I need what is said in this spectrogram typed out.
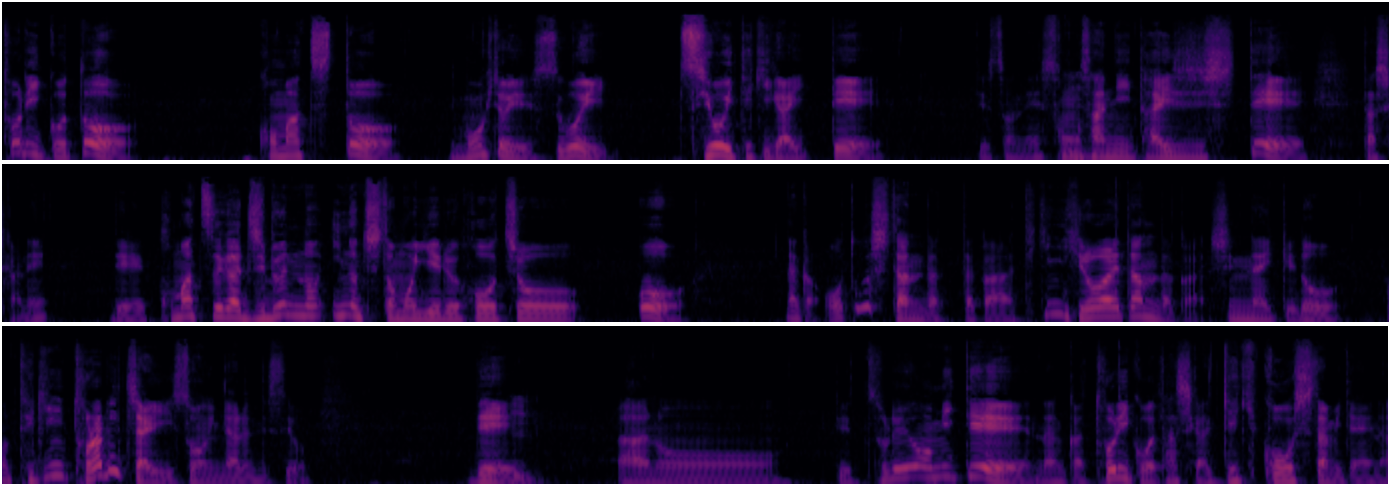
トリコと小松ともう一人すごい強い敵がいてでそのね。その3人対峙して、確かね。で小松が自分の命ともいえる包丁をなんか落としたんだったか敵に拾われたんだか知んないけど敵に取られちゃいそうになるんですよ。で、うん。あのーでそれを見てなんかトリコは確か激高したみたいな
